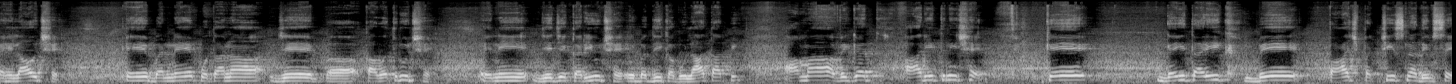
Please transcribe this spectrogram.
મહિલાઓ છે, એ બંને પોતાના જે કાવતરું છે, એની જે જે કર્યું છે એ બધી કબૂલાત આપી. આમાં વિગત આ રીતની છે કે ગઈ તારીખ બે પાંચ પચીસના દિવસે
